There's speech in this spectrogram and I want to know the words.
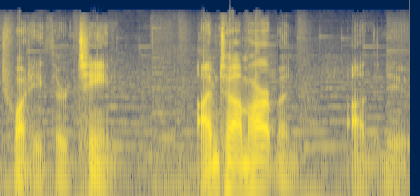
2013. I'm Thom Hartmann on the news.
